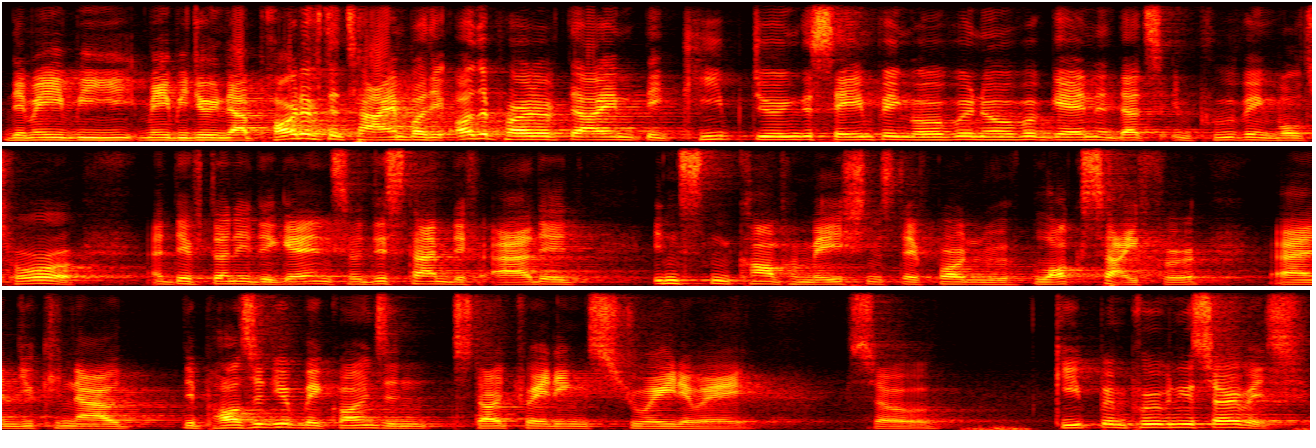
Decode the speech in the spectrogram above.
they may be maybe doing that part of the time, but the other part of the time, they keep doing the same thing over and over again, and that's improving Vaultoro. And they've done it again. So this time they've added instant confirmations. They've partnered with BlockCypher, and you can now deposit your Bitcoins and start trading straight away. So keep improving your service.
